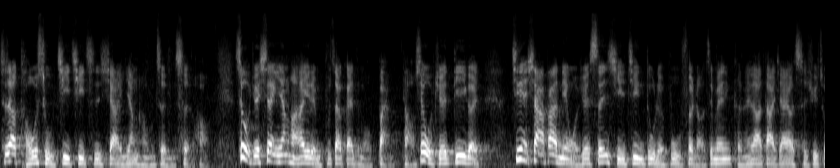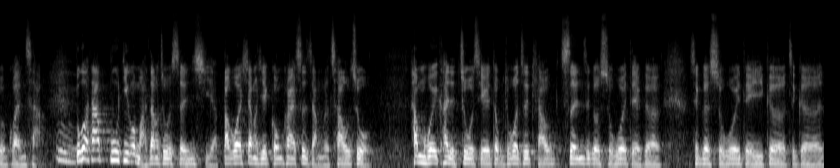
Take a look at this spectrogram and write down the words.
这叫投鼠忌器之下的央行政策哈。所以我觉得现在央行它有点不知道该怎么办。好，所以我觉得第一个，今年下半年我觉得升息进度的部分哦，这边可能要大家要持续做观察。嗯，不过它不一定会马上做升息啊，包括像一些公开市场的操作。他们会开始做这些动作，或者是调升这个所谓的一个这个所谓的一个这个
